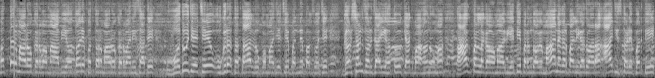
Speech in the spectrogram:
પથ્થરમારો કરવામાં આવ્યો હતો અને પથ્થરમારો કરવાની સાથે વધુ જે છે, ઉગ્ર થતા લોકોમાં જે છે, બંને પક્ષ વચ્ચે ઘર્ષણ સર્જાઈ હતું. ક્યાંક વાહનોમાં આગ પણ લગાવવામાં આવી હતી, પરંતુ હવે મહાનગરપાલિકા દ્વારા આ જ સ્થળે પરથી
